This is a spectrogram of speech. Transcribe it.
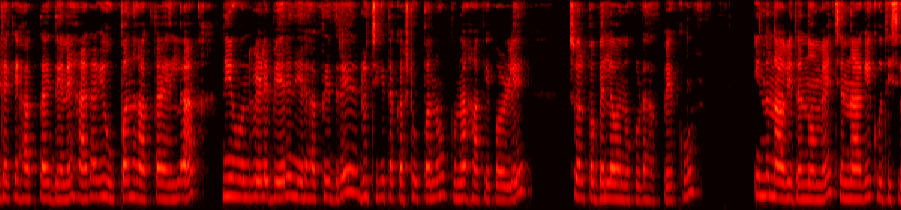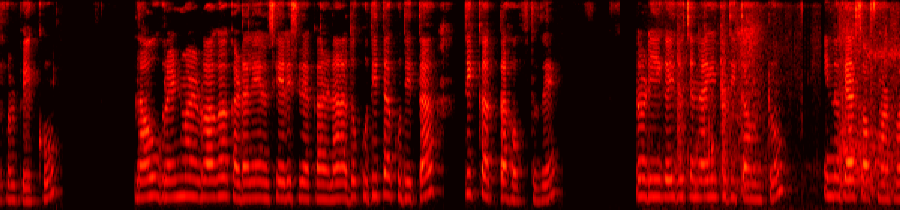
ಇದಕ್ಕೆ ಹಾಕ್ತಾ ಇದ್ದೇನೆ, ಹಾಗಾಗಿ ಉಪ್ಪನ್ನು ಹಾಕ್ತಾ ಇಲ್ಲ. ನೀವು ಒಂದು ವೇಳೆ ಬೇರೆ ನೀರು ಹಾಕ್ತಿದ್ರೆ ರುಚಿಗೆ ತಕ್ಕಷ್ಟು ಉಪ್ಪನ್ನು ಪುನಃ ಹಾಕಿಕೊಳ್ಳಿ. ಸ್ವಲ್ಪ ಬೆಲ್ಲವನ್ನು ಕೂಡ ಹಾಕಬೇಕು. ಇನ್ನು ನಾವಿದನ್ನೊಮ್ಮೆ ಚೆನ್ನಾಗಿ ಕುದಿಸಿಕೊಳ್ಬೇಕು. ನಾವು ಗ್ರೈಂಡ್ ಮಾಡುವಾಗ ಕಡಲೆಯನ್ನು ಸೇರಿಸಿದ ಕಾರಣ ಅದು ಕುದೀತಾ ಕುದೀತಾ ತಿಕ್ಕಾಗ್ತಾ ಹೋಗ್ತದೆ. ನೋಡಿ, ಈಗ ಇದು ಚೆನ್ನಾಗಿ ಕುದೀತಾ ಉಂಟು. ಇನ್ನು ಗ್ಯಾಸ್ ಆಫ್ ಮಾಡುವ.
